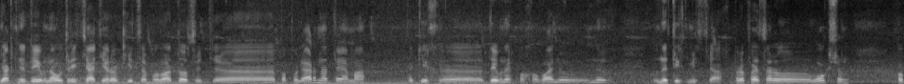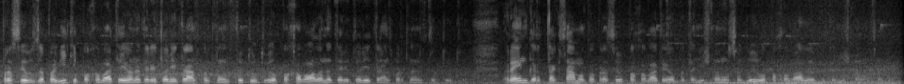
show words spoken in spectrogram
Як не дивно, у 30-ті роки це була досить е, популярна тема таких е, дивних поховань не, в не тих місцях. Професор Локшин попросив заповіті поховати його на території транспортного інституту. Його поховали на території транспортного інституту. Рейнгард так само попросив поховати його в ботанічному саду, його поховали в ботанічному саду.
